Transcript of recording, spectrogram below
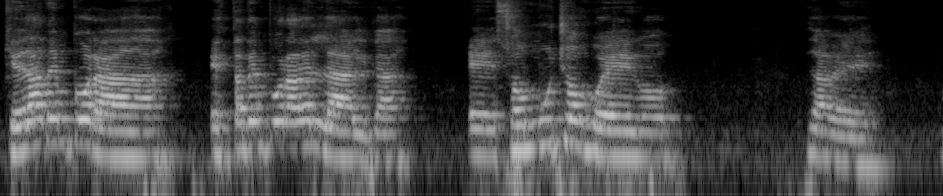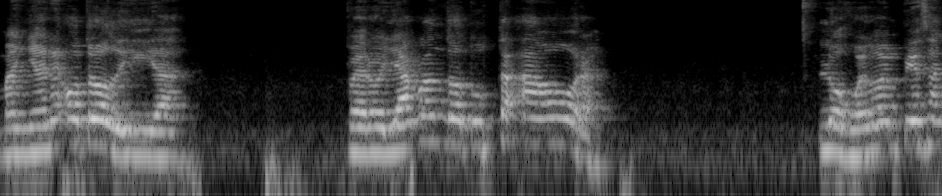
queda temporada, esta temporada es larga, eh, son muchos juegos, ¿sabes? Mañana es otro día. Pero ya cuando tú estás ahora, los juegos empiezan,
